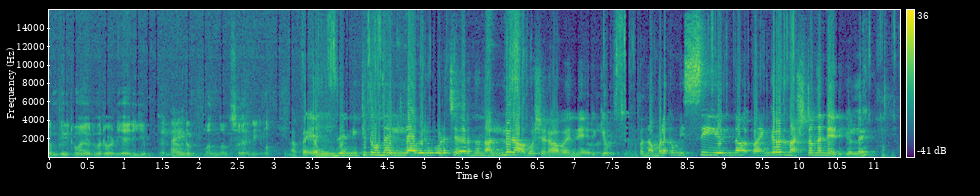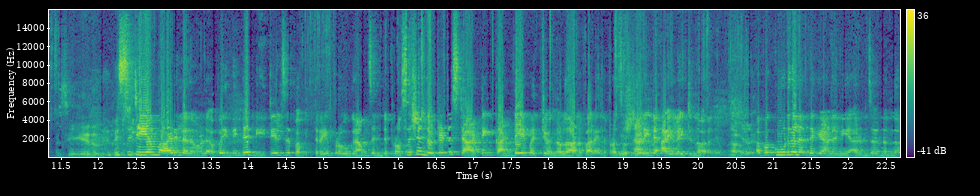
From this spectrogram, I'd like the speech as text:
ഗംഭീരമായൊരു പരിപാടിയായിരിക്കും എല്ലാവരും വന്ന് സഹകരിക്കണം. അപ്പൊ എനിക്ക് തോന്നുന്നു എല്ലാവരും കൂടെ ചേർന്ന് നല്ലൊരു ആഘോഷരാവ് തന്നെയായിരിക്കും. അപ്പൊ നമ്മളൊക്കെ മിസ് ചെയ്യുന്ന ഭയങ്കര ഒരു നഷ്ടം തന്നെ ആയിരിക്കും അല്ലേ മിസ് ചെയ്യാൻ പാടില്ല നമ്മൾ അപ്പൊ ഇതിന്റെ ഡീറ്റെയിൽസ് ഇപ്പം ഇത്രയും പ്രോഗ്രാംസ് ഉണ്ട്. പ്രൊസഷൻ തൊട്ടിട്ട് സ്റ്റാർട്ടിങ് കണ്ടേ പറ്റൂ എന്നുള്ളതാണ് പറയുന്നത്. പ്രൊസഷൻ ആണ് ഇതിന്റെ ഹൈലൈറ്റ് എന്ന് പറഞ്ഞു. അപ്പൊ കൂടുതൽ എന്തൊക്കെയാണ് ഇനി അരുൺ സാറിനൊന്ന്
